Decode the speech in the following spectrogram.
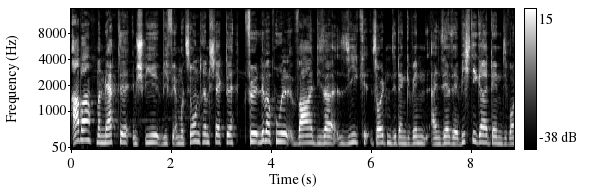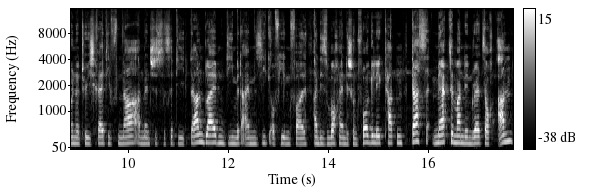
Aber man merkte im Spiel, wie viel Emotionen drin steckte. Für Liverpool war dieser Sieg, sollten sie dann gewinnen, ein sehr, sehr wichtiger, denn sie wollen natürlich relativ nah an Manchester City dranbleiben, die mit einem Sieg auf jeden Fall an diesem Wochenende schon vorgelegt hatten. Das merkte man den Reds auch an.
